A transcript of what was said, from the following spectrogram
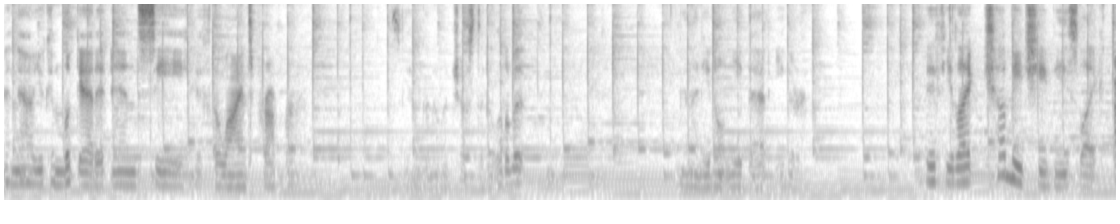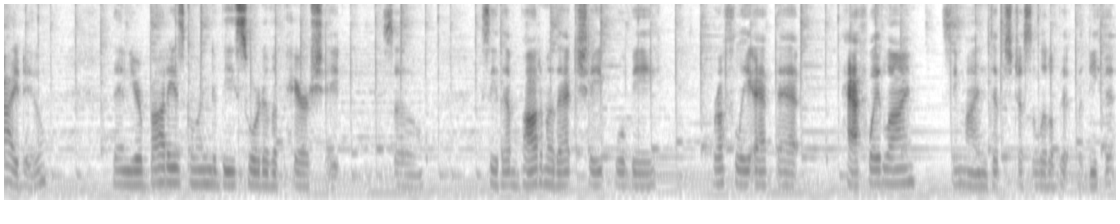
And now you can look at it and see if the line's proper. See, I'm going to adjust it a little bit and then you don't need that either. If you like chubby chibis like I do, then your body is going to be sort of a pear shape. So see that bottom of that shape will be roughly at that halfway line. See mine dips just a little bit beneath it,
